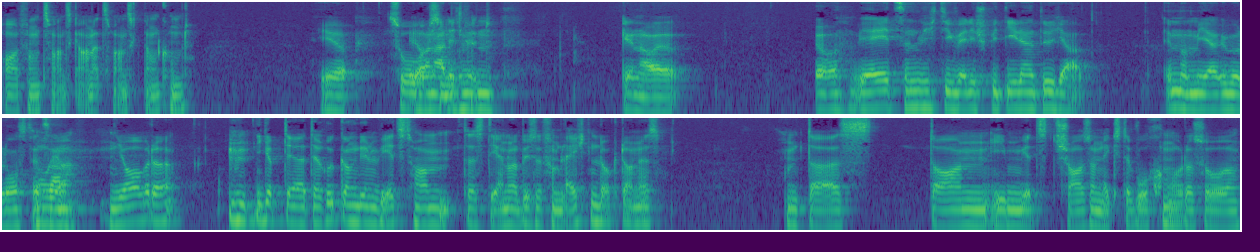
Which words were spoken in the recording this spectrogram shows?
Anfang 2021 dann kommt. Ja. So ja, nein, das mit dem, Genau, ja. Ja, wäre jetzt dann wichtig, weil die Spitäler natürlich auch immer mehr überlastet Oh, sind. ja. ja, aber der, ich glaube, der, der Rückgang, den wir jetzt haben, dass der nur ein bisschen vom leichten Lockdown ist und dass dann eben jetzt schon so nächste Wochen oder so,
